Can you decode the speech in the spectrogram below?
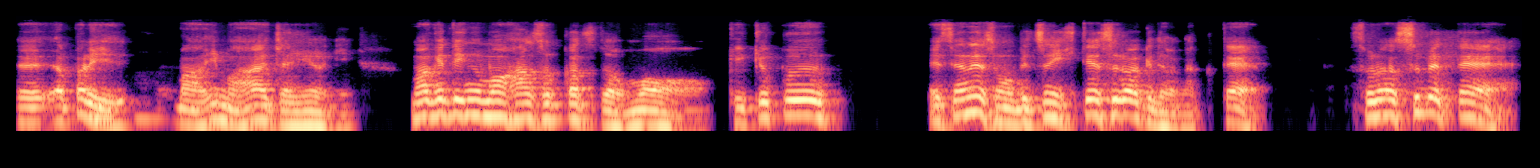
で、やっぱり、まあ今、あやちゃん言うように、マーケティングも反則活動も、結局、SNS も別に否定するわけではなくて、それはすべて、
